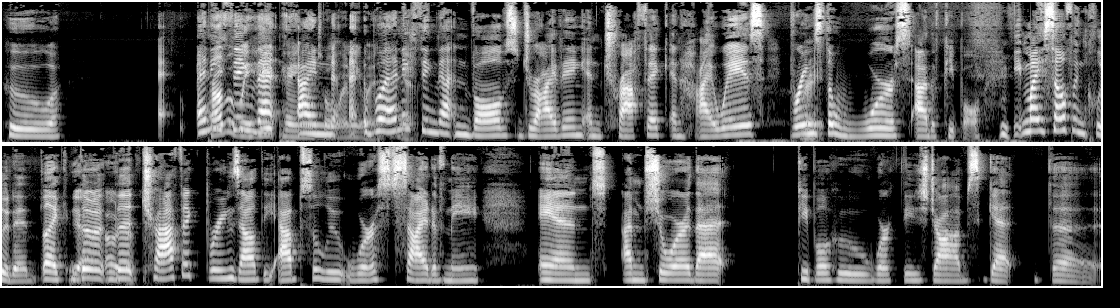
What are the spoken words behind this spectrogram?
who anything Probably that I toll kn- anyway, well yeah. anything that involves driving and traffic and highways brings Right. the worst out of people myself included like Yeah. the Oh, the definitely. traffic brings out the absolute worst side of me and i'm sure that people who work these jobs get the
